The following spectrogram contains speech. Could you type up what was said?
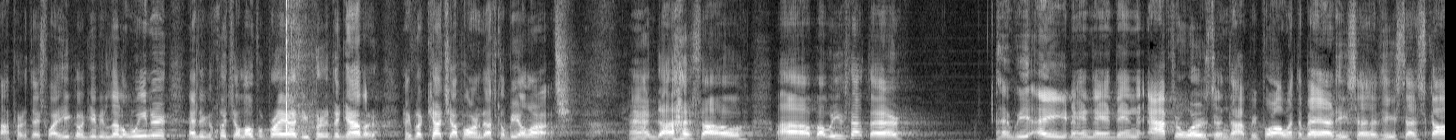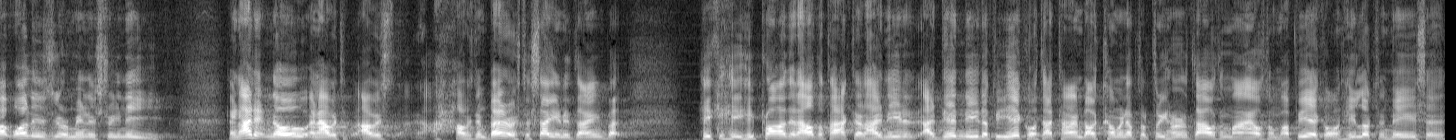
I put it this way. He's to give you a little wiener, and he's to put you a loaf of bread. You put it together. He put ketchup on it. That's going to be your lunch. And uh, so, uh, but we sat there and we ate, and then, then afterwards, and uh, before I went to bed, he said, he said, Scott, what is your ministry need? And I didn't know, and I was, I was, I was embarrassed to say anything, but he, he, he prodded out the fact that I needed, I did need a vehicle at that time. I was coming up to 300,000 miles on my vehicle, and he looked at me. He said,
